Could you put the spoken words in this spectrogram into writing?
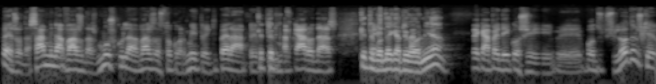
Παίζοντας άμυνα, βάζοντας μούσκουλα, βάζοντας το κορμί του εκεί πέρα, Και και το- μαρκάροντας Και τριποντάκια από τη γωνία. 15-20 ε, πόντους ψηλότερους και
